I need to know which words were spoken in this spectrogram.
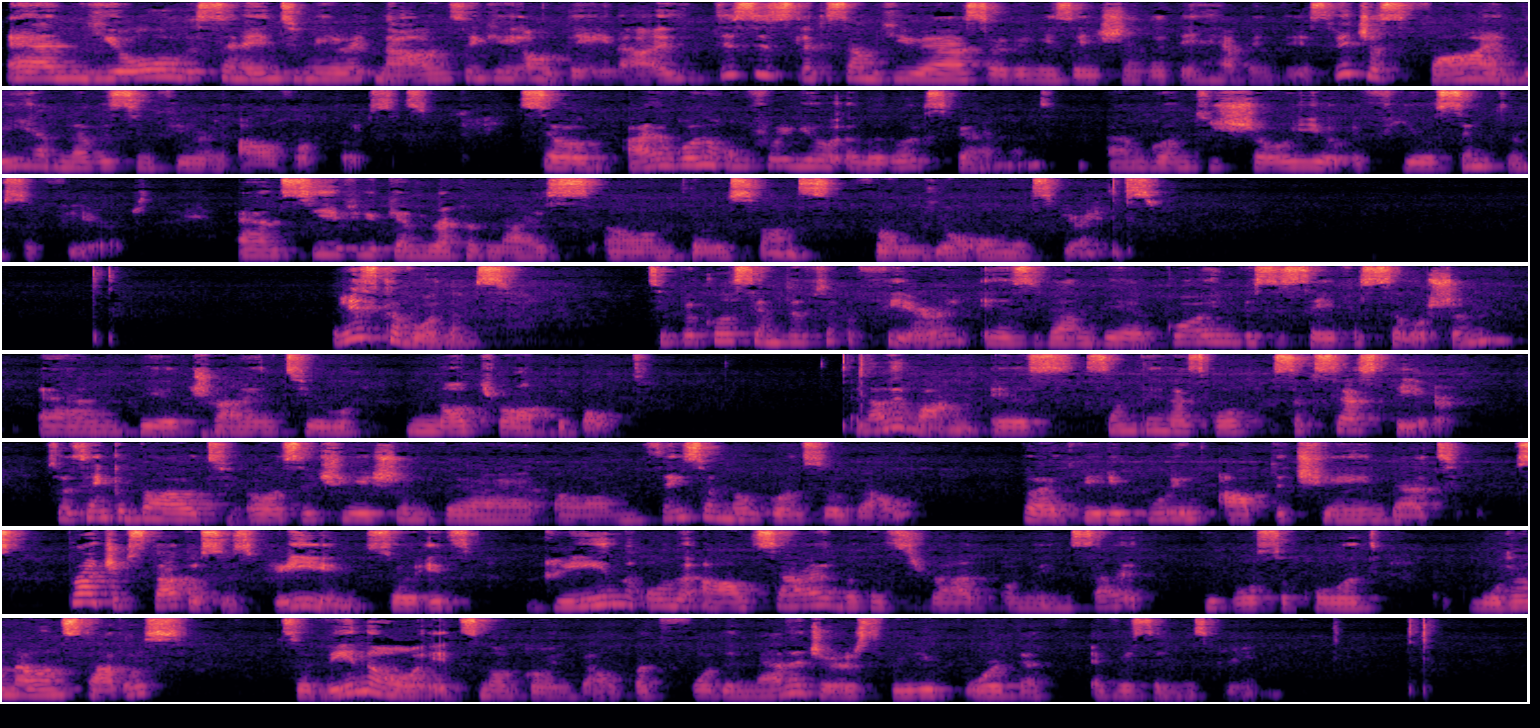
And you're listening to me right now and thinking, oh, Dana, this is like some US organization that they have in this, which is fine. We have never seen fear in our workplaces. So I'm going to offer you a little experiment. I'm going to show you a few symptoms of fear and see if you can recognize um, the response from your own experience. Risk avoidance. Typical symptoms of fear is when we are going with the safest solution and we are trying to not rock the boat. Another one is something that's called success fear. So think about a situation where um, things are not going so well, but we're reporting up the chain that project status is green. So it's green on the outside, but it's red on the inside. People also call it watermelon status. So we know it's not going well, but for the managers, we report that everything is green.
